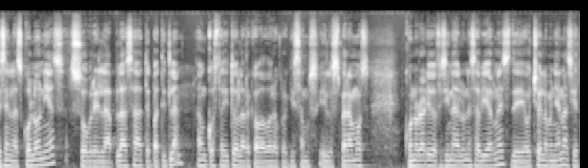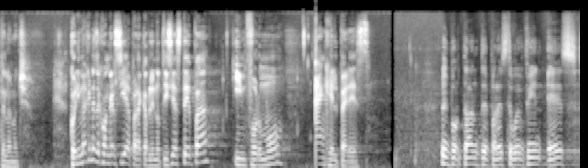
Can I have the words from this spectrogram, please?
es en las colonias sobre la Plaza Tepatitlán, a un costadito de la recaudadora, por aquí estamos y los esperamos con horario de oficina de lunes a viernes de 8 de la mañana a 7 de la noche. Con imágenes de Juan García para Cable Noticias Tepa, informó Ángel Pérez. Lo importante para este buen fin es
